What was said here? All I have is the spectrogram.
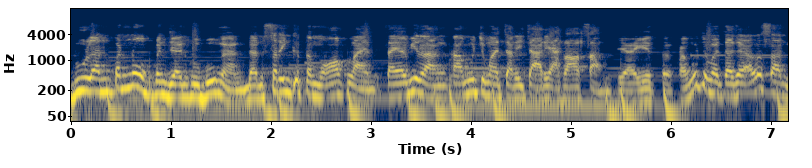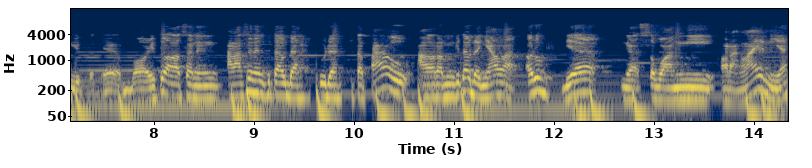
bulan penuh menjalin hubungan dan sering ketemu offline, saya bilang kamu cuma cari-cari alasan, ya gitu. Kamu cuma cari alasan gitu, ya bahwa itu alasan yang alasan yang kita udah udah kita tahu, alarm kita udah nyala. Aduh, dia nggak sewangi orang lain ya,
